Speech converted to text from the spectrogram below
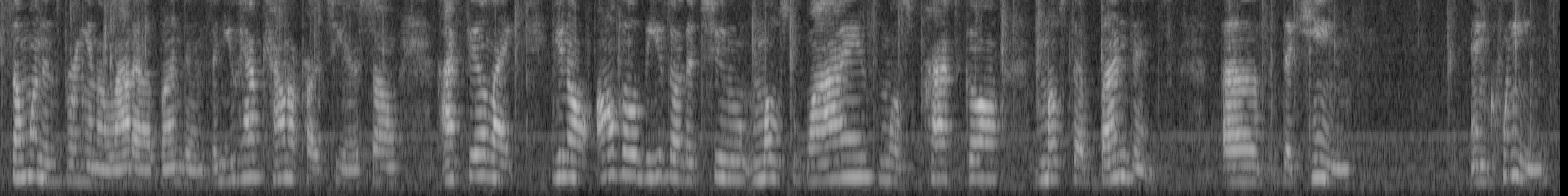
Someone is bringing a lot of abundance. And you have counterparts here. So I feel like you know, although these are the two most wise, most practical, most abundant of the kings and queens,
